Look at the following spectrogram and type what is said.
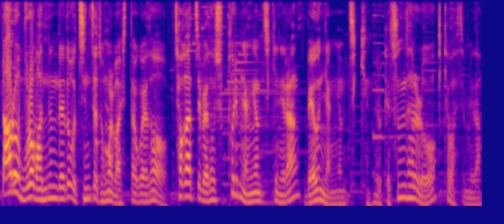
따로 물어봤는데도 진짜 정말 맛있다고 해서 처갓집에서 슈프림 양념치킨이랑 매운 양념치킨 이렇게 순살로 시켜봤습니다.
